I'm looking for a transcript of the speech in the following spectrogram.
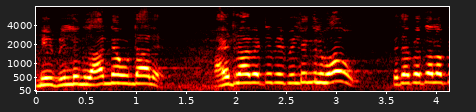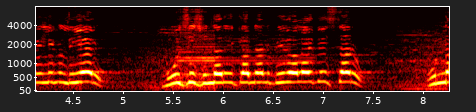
మీ బిల్డింగ్లు ఆన్నే ఉండాలి. హైడ్రా పెట్టి మీ బిల్డింగ్లు పోవు. పెద్ద పెద్దల బిల్డింగ్లు తీయరు. మూసి సుందరీకరణను బీదోలో తీస్తారు. ఉన్న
